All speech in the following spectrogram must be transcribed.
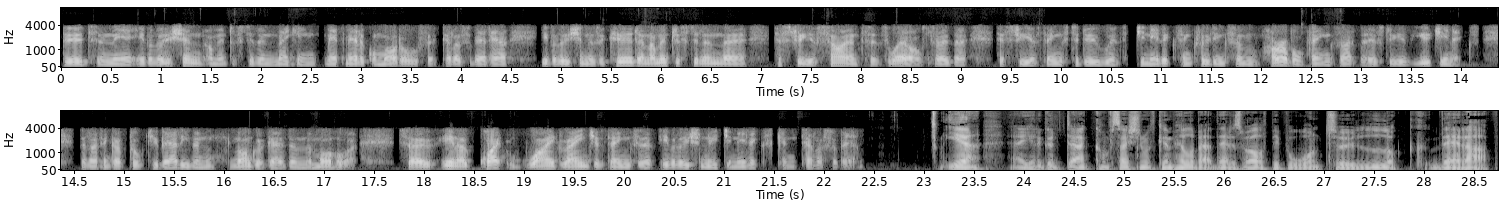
birds and their evolution. I'm interested in making mathematical models that tell us about how evolution has occurred, and I'm interested in the history of science as well. So the history of things to do with genetics, including some horrible things like the history of eugenics that I think I've talked to you about even longer ago than the mohua. So, you know, quite wide range of things that evolutionary genetics can tell us about. Yeah, uh, you had a good uh, conversation with Kim Hill about that as well. If people want to look that up,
